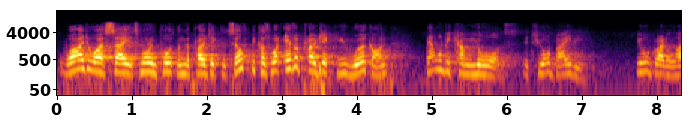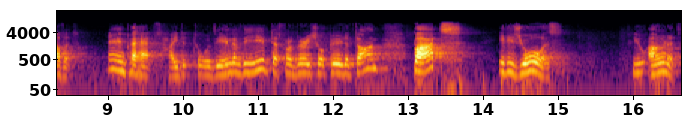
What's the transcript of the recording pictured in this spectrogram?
Why do I say it's more important than the project itself? Because whatever project you work on, that will become yours. It's your baby. You will grow to love it and perhaps hate it towards the end of the year just for a very short period of time, but it is yours. You own it.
